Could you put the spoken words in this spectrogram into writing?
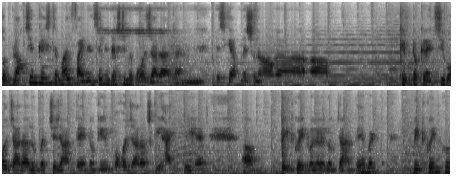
तो ब्लॉकचेन का इस्तेमाल फाइनेंशियल इंडस्ट्री में बहुत ज़्यादा आता है। जैसे कि आपने सुना होगा क्रिप्टो करेंसी बहुत ज़्यादा लोग बच्चे जानते हैं, क्योंकि बहुत ज़्यादा उसकी हाइप हुई है। बिटकॉइन वगैरह लोग जानते हैं बट बिटकॉइन को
